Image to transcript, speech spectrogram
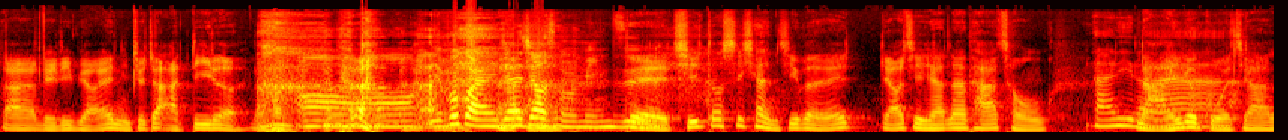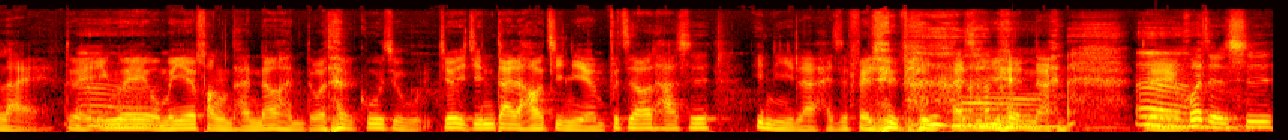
啊履历表，哎、欸，你就叫阿迪了，然后哦，也不管人家叫什么名字，对，其实都是一些很基本的，哎、欸，了解一下，那他从哪里哪一个国家来？对，嗯、因为我们也访谈到很多的雇主，就已经待了好几年，不知道他是印尼来还是菲律宾 还是越南，哦、对，嗯、或者是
